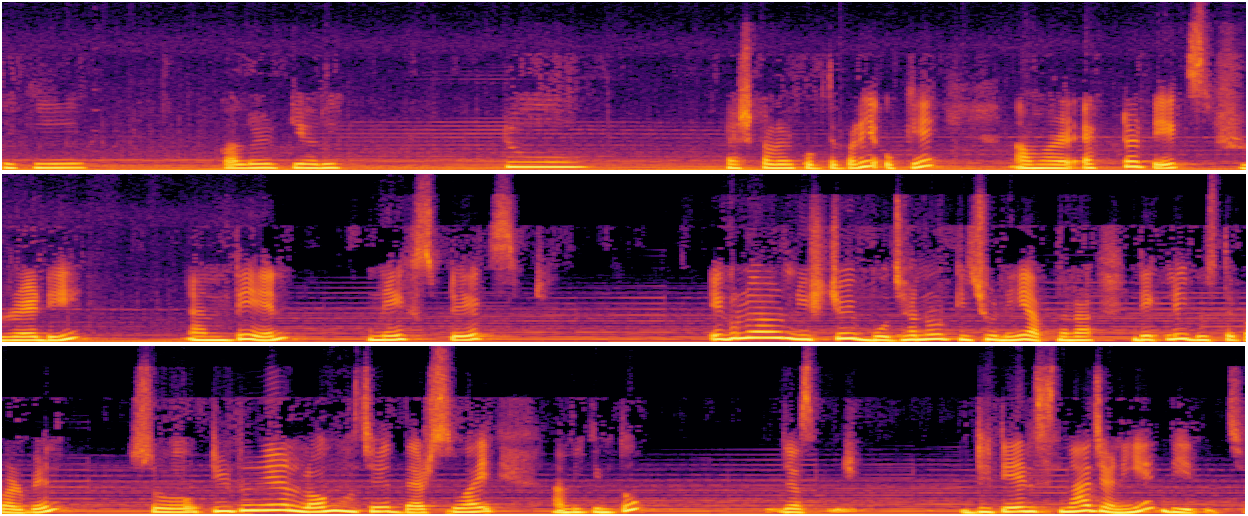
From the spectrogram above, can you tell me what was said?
থেকে কালারটি আর একটু অ্যাশ কালার করতে পারি। ওকে আমার একটা text ready and then next text এগুলো আর নিশ্চয়ই বোঝানোর কিছু নেই, আপনারা দেখলেই বুঝতে পারবেন। সো টিউটোরিয়াল লং হচ্ছে দ্যাটস ওয়াই আমি কিন্তু জাস্ট ডিটেলস না জানিয়ে দিয়ে দিচ্ছি।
